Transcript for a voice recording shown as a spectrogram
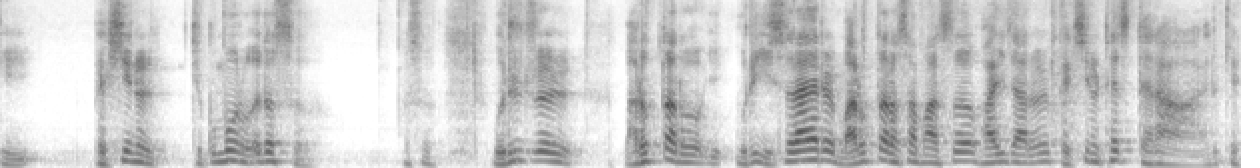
이 백신을 뒷구멍을 얻었어. 그래서 우리를 마루따로, 우리 이스라엘을 마루따로 삼아서 화이자를 백신을 테스트해라. 이렇게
